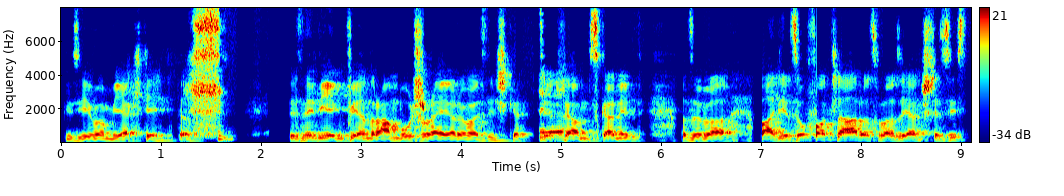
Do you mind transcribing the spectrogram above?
bis jemand merkte, dass das nicht irgendwie ein Rambo-Schrei oder was ist. Gell? Zuerst Ja. haben sie gar nicht. Also war, war dir sofort klar, dass was Ernstes ist?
